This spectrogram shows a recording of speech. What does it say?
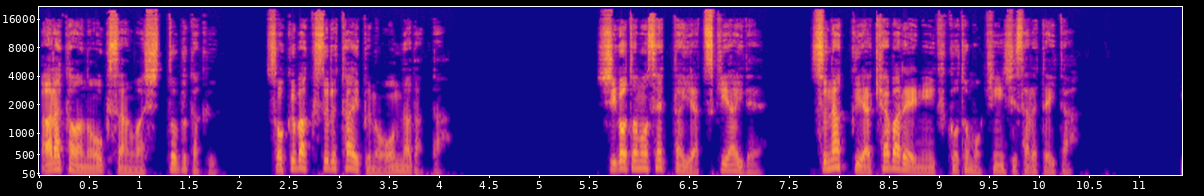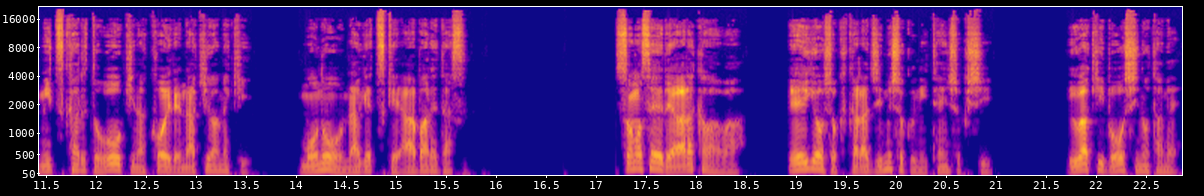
荒川の奥さんは嫉妬深く、束縛するタイプの女だった。仕事の接待や付き合いで、スナックやキャバレーに行くことも禁止されていた。見つかると大きな声で泣きわめき、物を投げつけ暴れ出す。そのせいで荒川は営業職から事務職に転職し、浮気防止のため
